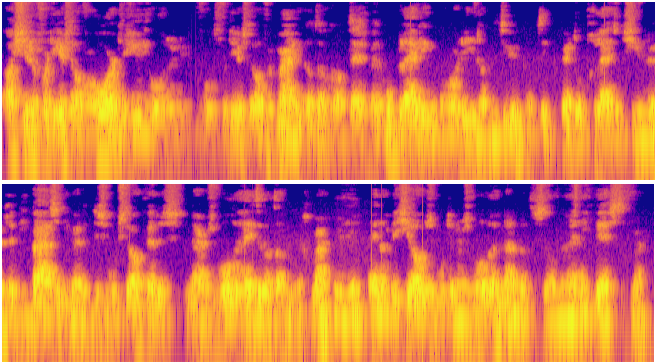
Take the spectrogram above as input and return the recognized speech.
als je er voor het eerst over hoort. Dus jullie horen er nu bijvoorbeeld voor het eerst over. Maar ik had ook altijd bij de opleiding hoorde je dat natuurlijk. Want ik werd opgeleid tot chirurg. En die bazen die werden, dus moesten ook wel eens naar Zwolle heette dat dan, zeg maar. Mm -hmm. En dan wist je, oh ze moeten naar Zwolle. Nou, dat is dan uh, niet best, maar.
